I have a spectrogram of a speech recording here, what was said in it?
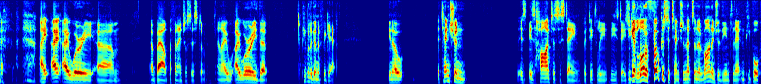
I, I, I, worry um, about the financial system, and I, I worry that people are going to forget. You know, attention is, is hard to sustain, particularly these days. You get a lot of focused attention, that's an advantage of the internet, and people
